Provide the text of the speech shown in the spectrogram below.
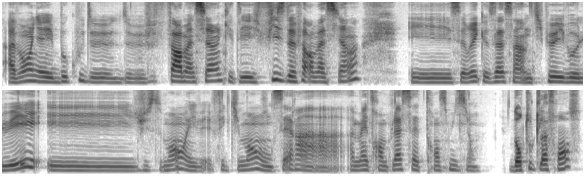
avant, il y avait beaucoup de, pharmaciens qui étaient fils de pharmaciens. Et c'est vrai que ça, ça a un petit peu évolué. Et justement, effectivement, on sert à, mettre en place cette transmission. Dans toute la France?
